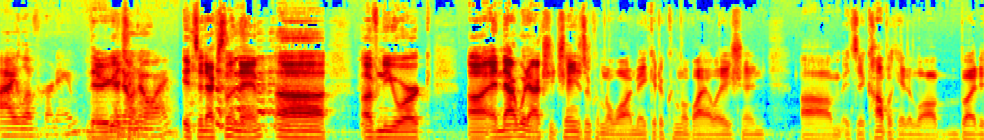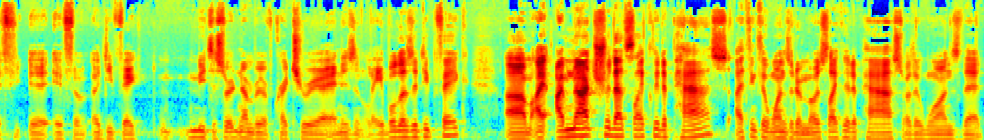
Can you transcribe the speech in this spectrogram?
I love her name. There you go. I don't know why. It's an excellent name uh, of New York, uh, and that would actually change the criminal law and make it a criminal violation. Um, it's a complicated law, but if if a, a deepfake meets a certain number of criteria and isn't labeled as a deepfake, um, I, I'm not sure that's likely to pass. I think the ones that are most likely to pass are the ones that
